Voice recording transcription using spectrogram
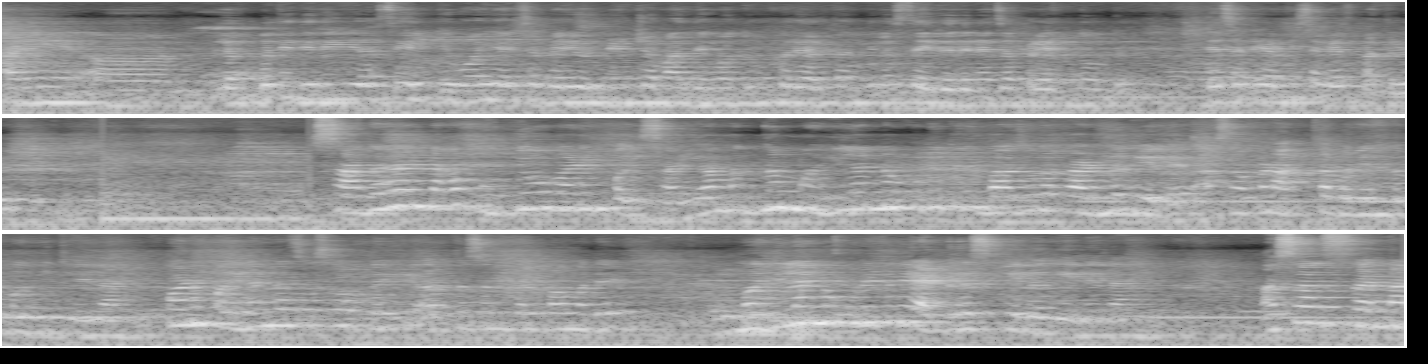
आणि लखपती दिदी असेल किंवा या सगळ्या योजनेच्या माध्यमातून खऱ्या अर्थाने तिला स्थैर्य देण्याचा प्रयत्न होतो त्यासाठी आम्ही सगळ्यात पातळी साधारणतः उद्योग आणि पैसा यामधनं महिलांना कुठेतरी बाजूला काढलं गेलंय असं आपण आत्तापर्यंत बघितलेलं आहे. पण पहिल्यांदाच असं होतं की अर्थसंकल्पामध्ये महिलांना कुठेतरी ॲड्रेस केलं गेलेलं आहे. असं असताना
